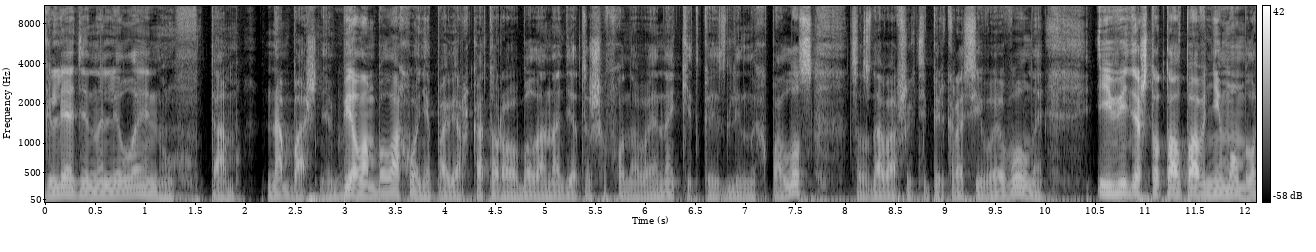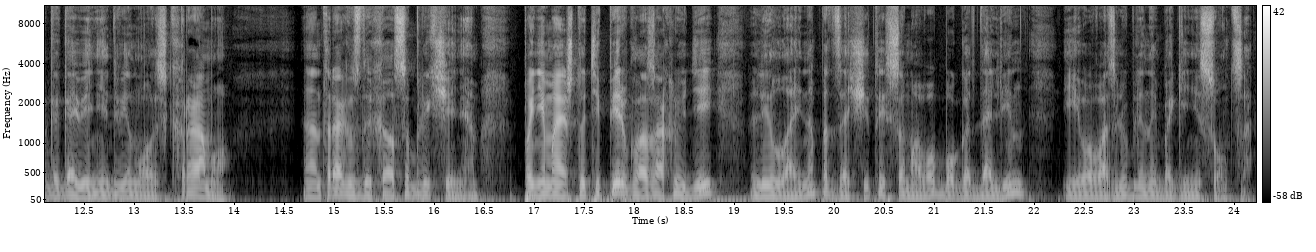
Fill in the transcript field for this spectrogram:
Глядя на Лилайну там, на башне, в белом балахоне, поверх которого была надета шифоновая накидка из длинных полос, создававших теперь красивые волны, и видя, что толпа в немом благоговении двинулась к храму, Антрак вздыхал с облегчением, понимая, что теперь в глазах людей Лилайна под защитой самого бога долин и его возлюбленной богини Солнца,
